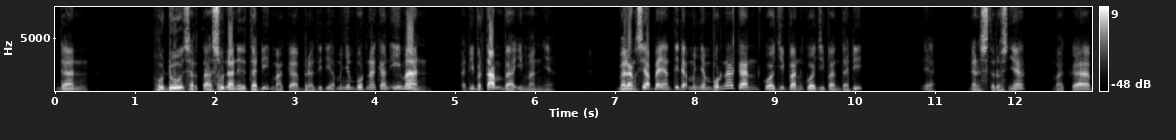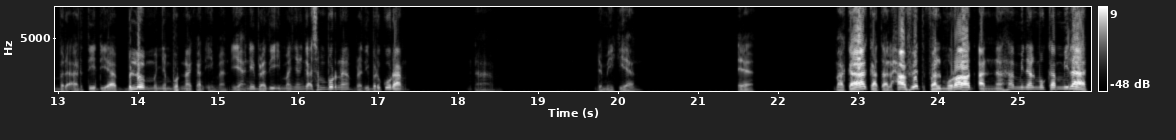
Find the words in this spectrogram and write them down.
dan hudu serta sunan itu tadi maka berarti dia menyempurnakan iman berarti bertambah imannya barang siapa yang tidak menyempurnakan kewajiban-kewajiban tadi ya dan seterusnya maka berarti dia belum menyempurnakan iman. Ya, ini berarti imannya enggak sempurna, berarti berkurang. Nah, Demikian. Ya. Maka kata Al-Hafidh fal murad annaha minal mukammilat.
